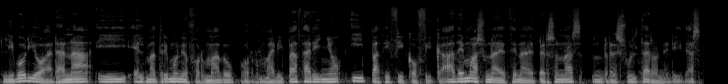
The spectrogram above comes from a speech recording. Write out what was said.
Liborio Arana y el matrimonio formado por Mari Pazariño y Pacífico Fica. Además, una decena de personas resultaron heridas.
